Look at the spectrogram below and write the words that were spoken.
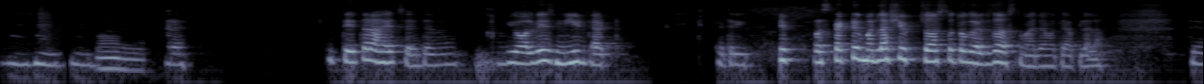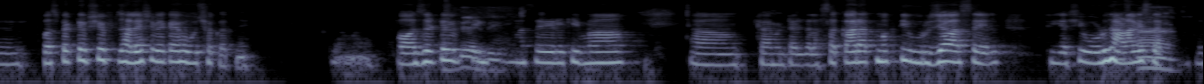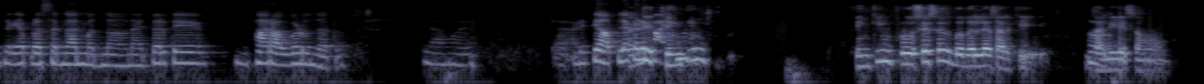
ते तर आहेच आहे. वी ऑलवेज नीड दॅट काहीतरी. शिफ्ट पर्स्पेक्टिव्ह मधला शिफ्ट जो असतो तो गरजेचा असतो माझ्या मते आपल्याला. ते पर्स्पेक्टिव्ह शिफ्ट झाल्याशिवाय काही होऊ शकत नाही. त्यामुळे पॉझिटिव्ह असेल किंवा काय म्हणता येईल त्याला सकारात्मक ती ऊर्जा असेल ती अशी ओढून आणावीच. लागते. सगळ्या प्रसंगांमधनं नाहीतर ते फार अवघड होऊन जातं. त्यामुळे आणि ते आपल्याकडे थिंकिंग थिंकिंग प्रोसेसच बदलल्यासारखी हो. झाली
